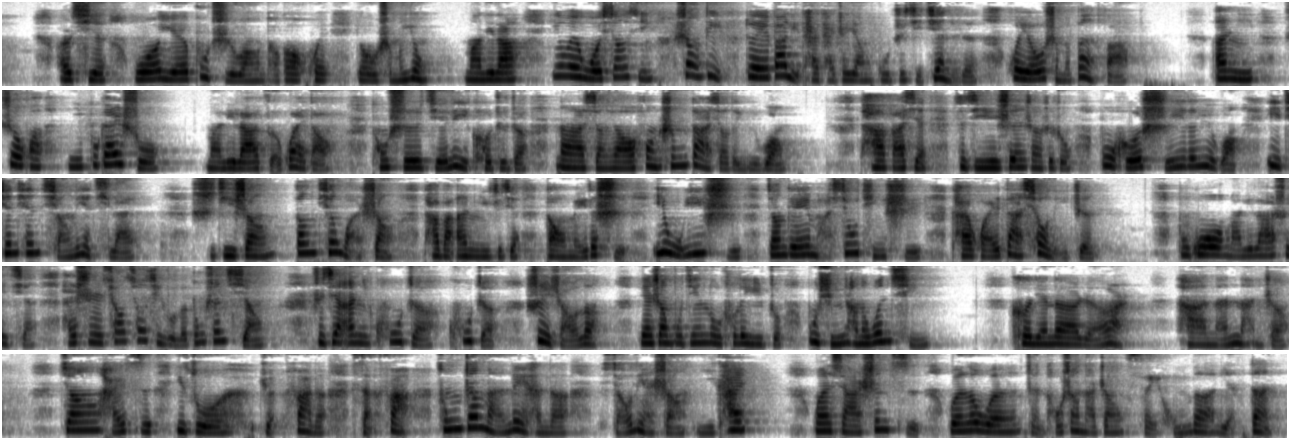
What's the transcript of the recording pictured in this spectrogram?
而且我也不指望祷告会有什么用，玛丽拉，因为我相信上帝对巴里太太这样固执己见的人会有什么办法。安妮，这话你不该说。”玛丽拉责怪道，同时竭力克制着那想要放声大笑的欲望。她发现自己身上这种不合时宜的欲望一天天强烈起来。实际上，当天晚上，他把安妮这件倒霉的事一五一十讲给马修听时，开怀大笑了一阵。不过，玛丽拉睡前还是悄悄进入了东山墙。只见安妮哭着哭着睡着了，脸上不禁露出了一种不寻常的温情。可怜的人儿，他喃喃着，将孩子一撮卷发的散发从沾满泪痕的。小脸上移开，弯下身子，吻了吻枕头上那张绯红的脸蛋。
